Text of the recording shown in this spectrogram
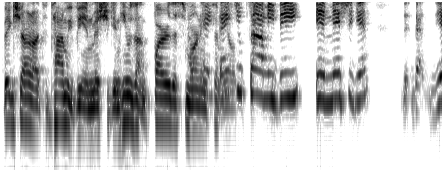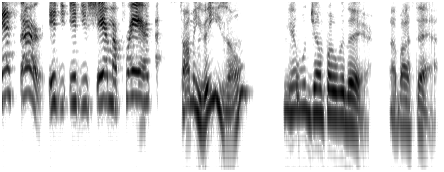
Big shout out to Tommy V in Michigan. He was on fire this morning. Okay, thank you, Tommy V in Michigan. Th- that- yes, sir. If you, if you share my prayers, Tommy V's on. Yeah, we'll jump over there. How about that?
